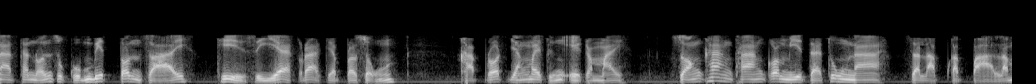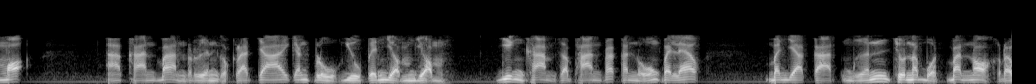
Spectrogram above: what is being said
นาดถนนสุขุมวิทต้นสายที่สี่แยกราชประสงค์ ขับรถยังไม่ถึงเอกมัย สองข้างทางก็มีแต่ทุ่งนาสลับกับป่าละเมาะ อาคารบ้านเรือนก็กระจายกันปลูกอยู่เป็นหย่อมหย่อมยิ่งข้ามสะพานพระขนงไปแล้ว บรรยากาศเหมือนชนบทบ้านนอกเรา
